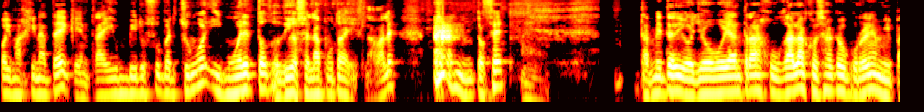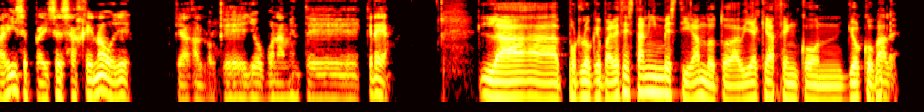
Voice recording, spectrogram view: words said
o imagínate que entra ahí un virus súper chungo y muere todo Dios en la puta isla, ¿vale? Entonces, también te digo, yo voy a entrar a juzgar las cosas que ocurren en mi país, el país es ajeno, oye, que hagan lo que ellos buenamente crean. La, por lo que parece están investigando todavía qué hacen con Djokovic, Vale.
